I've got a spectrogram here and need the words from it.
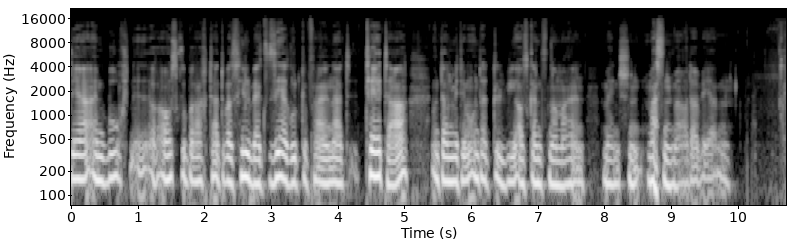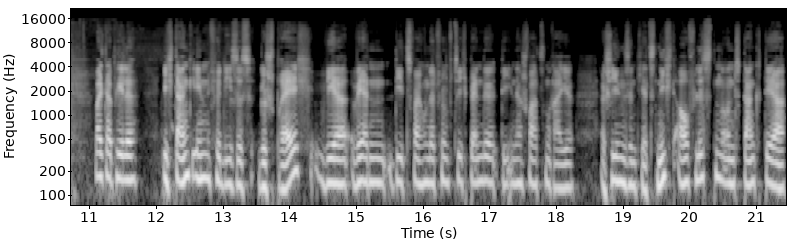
der ein Buch äh, rausgebracht hat, was Hilberg sehr gut gefallen hat, Täter, und dann mit dem Untertitel wie aus ganz normalen Menschen Massenmörder werden. Walter Pehle, ich danke Ihnen für dieses Gespräch. Wir werden die 250 Bände, die in der schwarzen Reihe erschienen sind, jetzt nicht auflisten und dank der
